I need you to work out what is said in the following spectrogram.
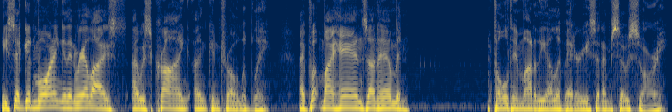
He said good morning and then realized I was crying uncontrollably. I put my hands on him and pulled him out of the elevator. He said, "I'm so sorry."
